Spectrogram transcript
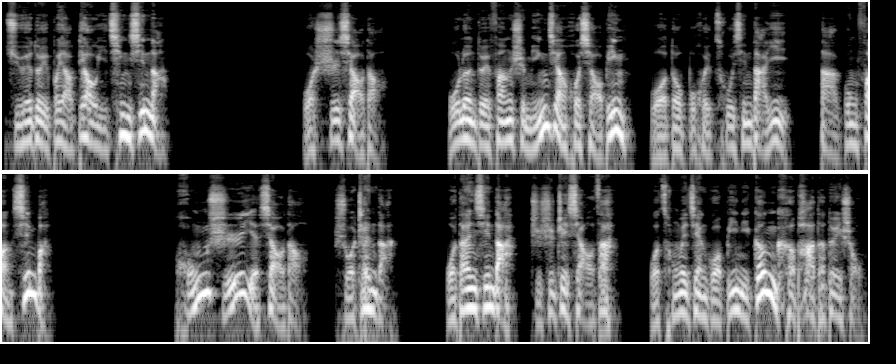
绝对不要掉以轻心呐。我失笑道：“无论对方是名将或小兵，我都不会粗心大意。大公放心吧。”红石也笑道：“说真的，我担心的只是这小子。我从未见过比你更可怕的对手。”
